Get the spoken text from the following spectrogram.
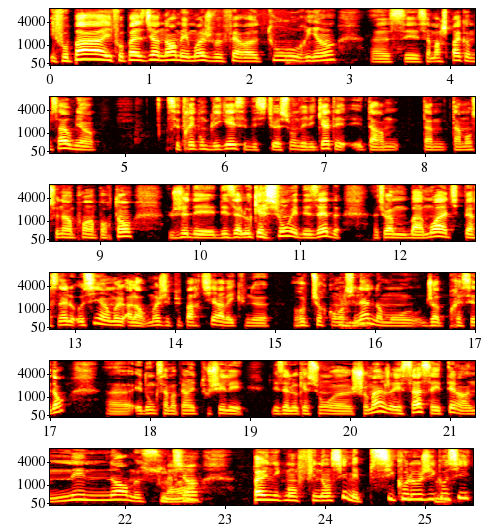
il faut pas, il faut pas se dire non mais moi je veux faire tout ou rien. c'est, ça marche pas comme ça ou bien c'est très compliqué, c'est des situations délicates et tu as, mentionné un point important, le jeu des, allocations et des aides. Tu vois, bah, moi, à titre personnel aussi, hein, moi, alors moi j'ai pu partir avec une rupture conventionnelle mmh dans mon job précédent et donc ça m'a permis de toucher les, les allocations chômage et ça, ça a été un énorme bah soutien pas uniquement financier, mais psychologique mmh. aussi.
